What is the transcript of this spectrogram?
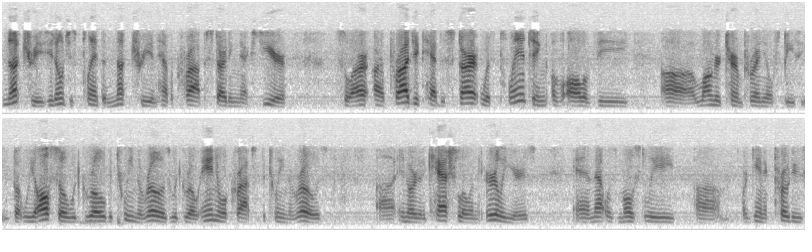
nut trees, you don't just plant a nut tree and have a crop starting next year. So our our project had to start with planting of all of the uh, longer-term perennial species, but we also would grow between the rows, would grow annual crops between the rows uh, in order to cash flow in the early years, and that was mostly um, organic produce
